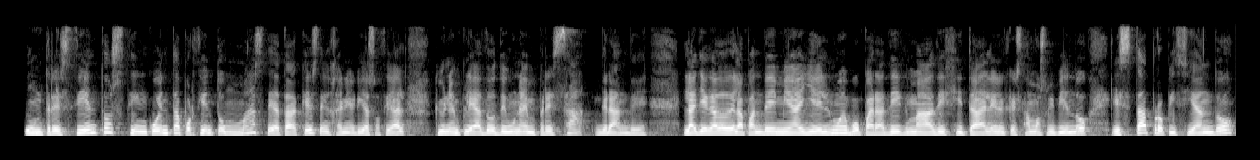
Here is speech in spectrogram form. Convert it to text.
un 350% más de ataques de ingeniería social que un empleado de una empresa grande. La llegada de la pandemia y el nuevo paradigma digital en el que estamos viviendo está propiciando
